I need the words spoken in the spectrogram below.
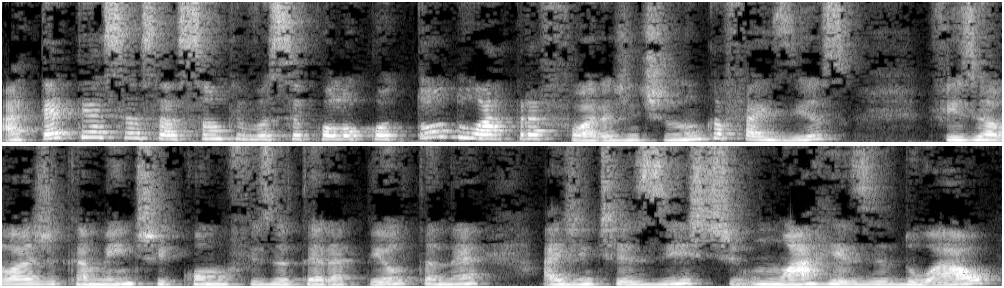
Até ter a sensação que você colocou todo o ar para fora. A gente nunca faz isso fisiologicamente, como fisioterapeuta, né? A gente existe um ar residual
